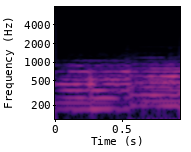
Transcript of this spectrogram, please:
うん。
